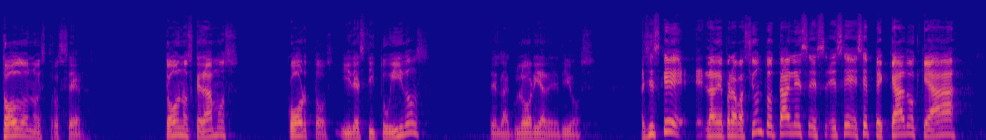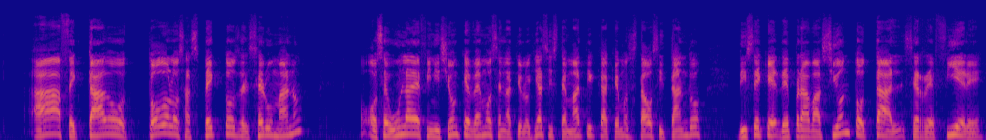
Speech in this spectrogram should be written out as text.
todo nuestro ser. Todos nos quedamos cortos y destituidos de la gloria de Dios. Así es que eh, la depravación total es, ese, pecado que ha, afectado todos los aspectos del ser humano, o, según la definición que vemos en la teología sistemática que hemos estado citando, dice que depravación total se refiere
